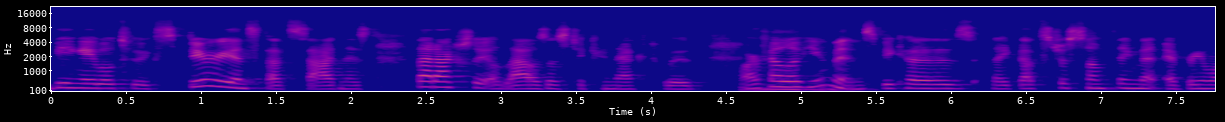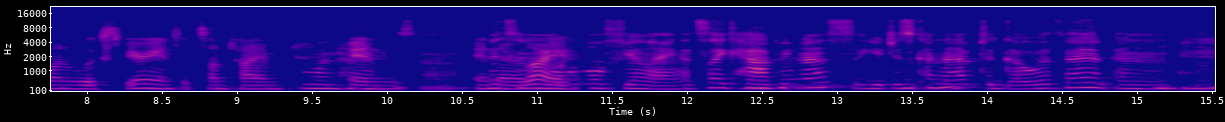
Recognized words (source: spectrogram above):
being able to experience that sadness that actually allows us to connect with our fellow humans because like that's just something that everyone will experience at some time 100%. in in it's their life feeling it's like mm-hmm. happiness mm-hmm. you just kind of mm-hmm. have to go with it and mm-hmm.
